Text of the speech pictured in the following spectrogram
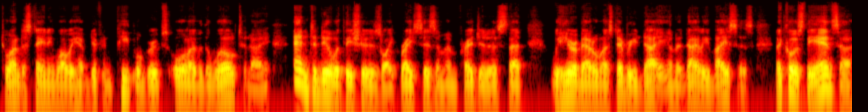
to understanding why we have different people groups all over the world today, and to deal with issues like racism and prejudice that we hear about almost every day on a daily basis. And of course, the answer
